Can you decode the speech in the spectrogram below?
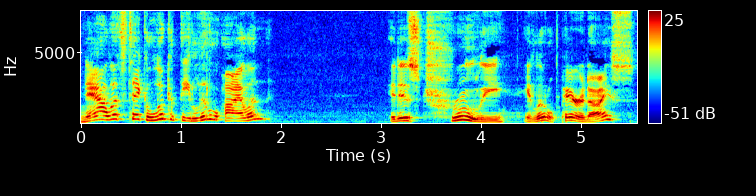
Now let's take a look at the little island it is truly a little paradise.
